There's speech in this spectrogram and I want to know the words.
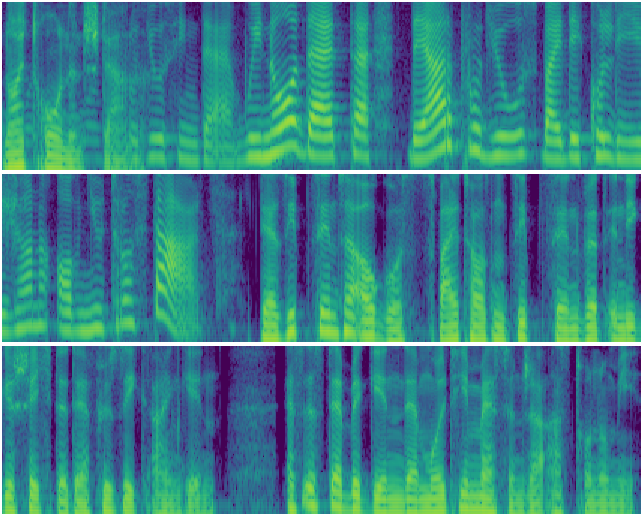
Neutronensterne. Der 17. August 2017 wird in die Geschichte der Physik eingehen. Es ist der Beginn der Multi-Messenger-Astronomie.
